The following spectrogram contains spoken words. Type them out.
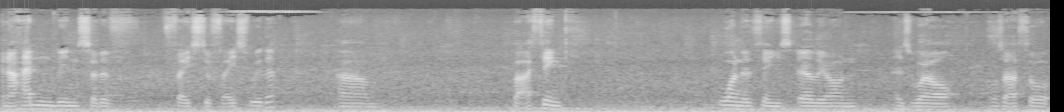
and I hadn't been sort of face to face with it. Um, but I think one of the things early on as well was I thought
